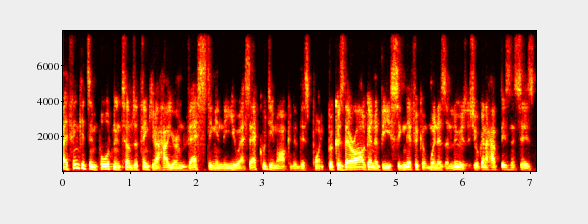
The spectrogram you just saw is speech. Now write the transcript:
I think it's important in terms of thinking about how you're investing in the US equity market at this point, because there are going to be significant winners and losers. You're going to have businesses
